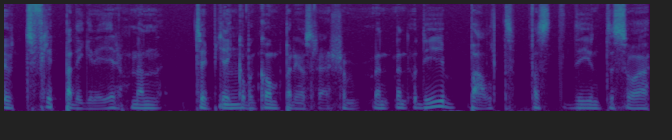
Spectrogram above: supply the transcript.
utflippade grejer. Men typ Mm. Jacob Company och sådär. Som, men, men, och det är ju balt, fast det är ju inte så...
